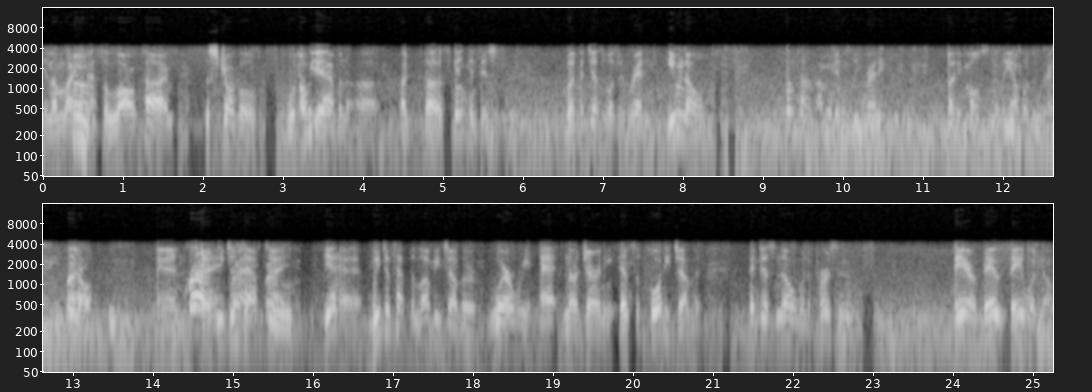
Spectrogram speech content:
and I'm like, Hmm. that's a long time to struggle with Oh, yeah. having a, a, a skin condition, but I just wasn't ready. Even though sometimes I'm mentally ready, but emotionally I wasn't ready. You know, and, Right, and we just right, have to. right. Yeah, we just have to love each other where we're at in our journey and support each other, and just know when a person they're they they would know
